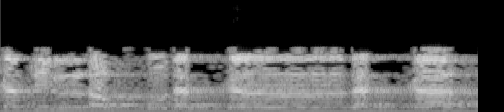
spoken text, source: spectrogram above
ودكت الأرض دكا دكا.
